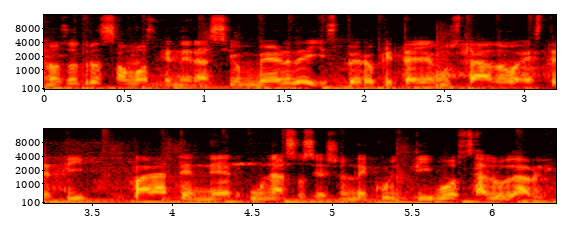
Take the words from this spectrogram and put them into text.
Nosotros somos Generación Verde y espero que te haya gustado este tip para tener una asociación de cultivos saludable.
